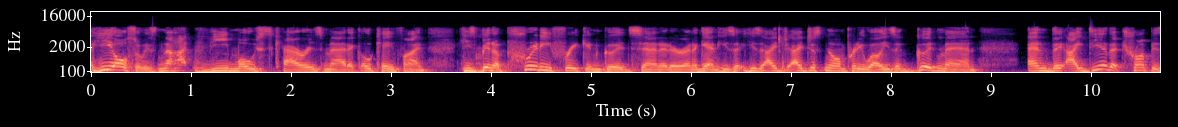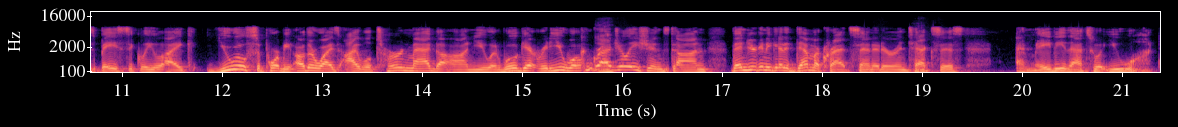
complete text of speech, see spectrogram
he also is not the most charismatic. Okay, fine. He's been a pretty freaking good senator. And again, he's a, he's I, I just know him pretty well. He's a good man. And the idea that Trump is basically like, you will support me, otherwise I will turn MAGA on you and we'll get rid of you. Well, congratulations, Don. Then you're going to get a Democrat senator in Texas, and maybe that's what you want.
